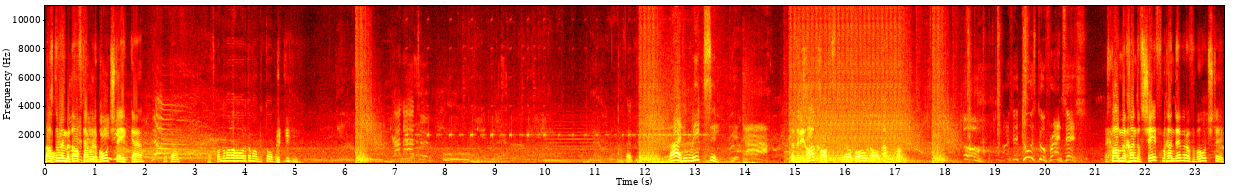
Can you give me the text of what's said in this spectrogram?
Ja, wenn wir da auf dem hure Boot stehen, gell? Okay. Jetzt kommt nochmal ein Horde, Mann, da oben. Fetter. Nein, du Wichser! Hat er dich angekotzt? Ja, Vollgas. Was tust du, Francis? Ich glaube, wir können aufs Schiff, wir können über auf dem Boot stehen.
